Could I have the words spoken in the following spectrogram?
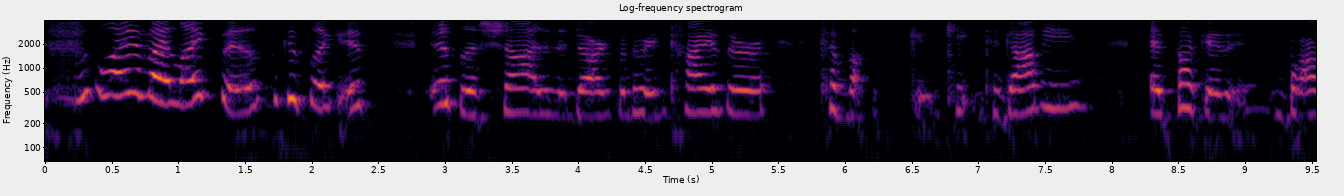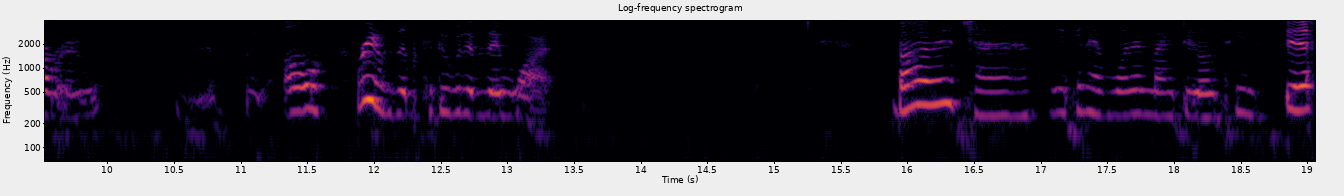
am I like this? Because like it's it's a shot in the dark between Kaiser, Kagami, and fucking Baru. All three of them can do whatever they want. Baru-chan, you can have one of my duo teeth. Ugh.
